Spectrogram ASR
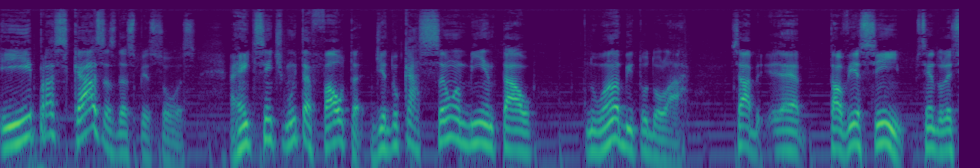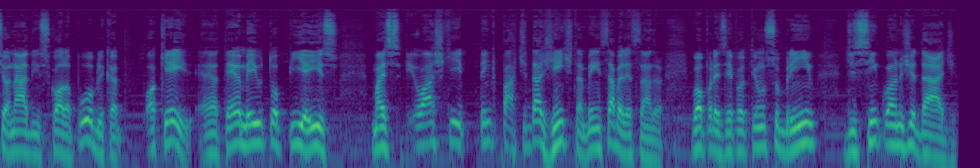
e ir para as casas das pessoas. A gente sente muita falta de educação ambiental no âmbito do lar. Sabe, é, talvez sim, sendo lecionado em escola pública, ok, é até meio utopia isso. Mas eu acho que tem que partir da gente também, sabe, Alessandra? Igual, por exemplo, eu tenho um sobrinho de 5 anos de idade.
